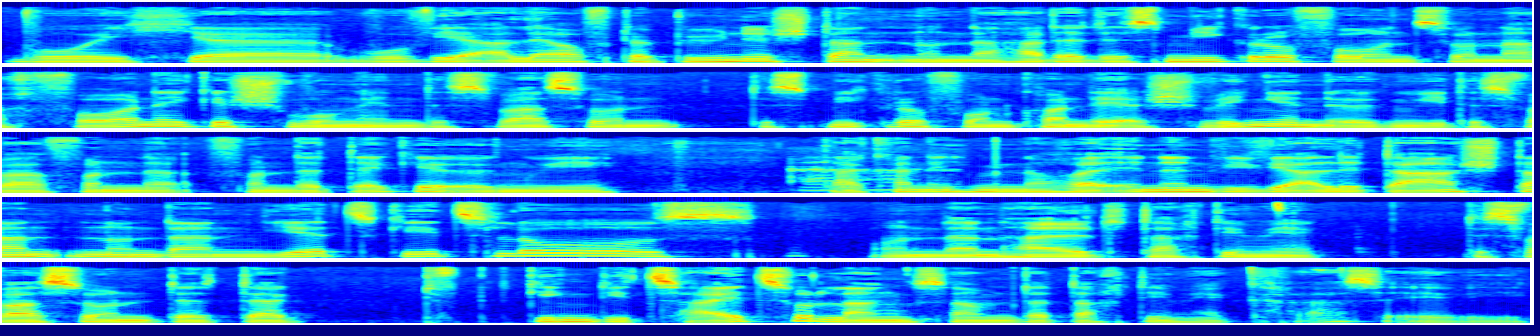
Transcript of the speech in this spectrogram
wo ich, äh, wo wir alle auf der Bühne standen und da hat er das Mikrofon so nach vorne geschwungen. Das war so ein, das Mikrofon konnte er schwingen irgendwie. Das war von der, von der Decke irgendwie. Ah. Da kann ich mich noch erinnern, wie wir alle da standen und dann, jetzt geht's los. Und dann halt dachte ich mir, das war so, und da, da ging die Zeit so langsam, da dachte ich mir, krass, ey, wie,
